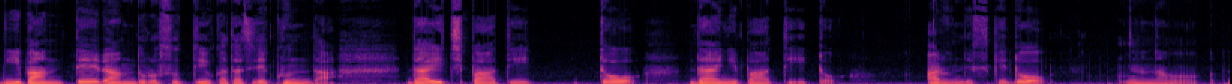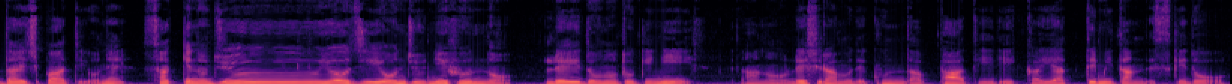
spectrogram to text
2番手ランドロスっていう形で組んだ第1パーティーと第2パーティーとあるんですけど、あの、第1パーティーをね、さっきの14時42分のレイドの時に、あの、レシラムで組んだパーティーで一回やってみたんですけど、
